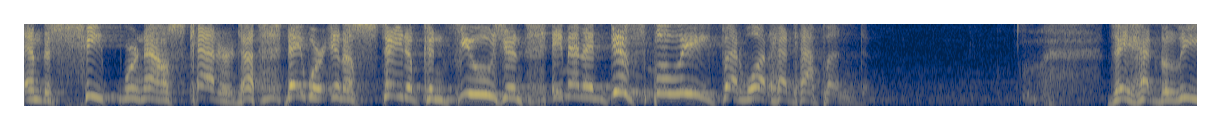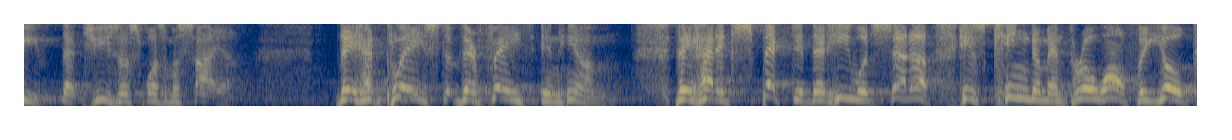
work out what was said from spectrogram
and the sheep were now scattered. They were in a state of confusion, amen, and disbelief at what had happened. They had believed that Jesus was Messiah. They had placed their faith in him. They had expected that he would set up his kingdom and throw off the yoke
